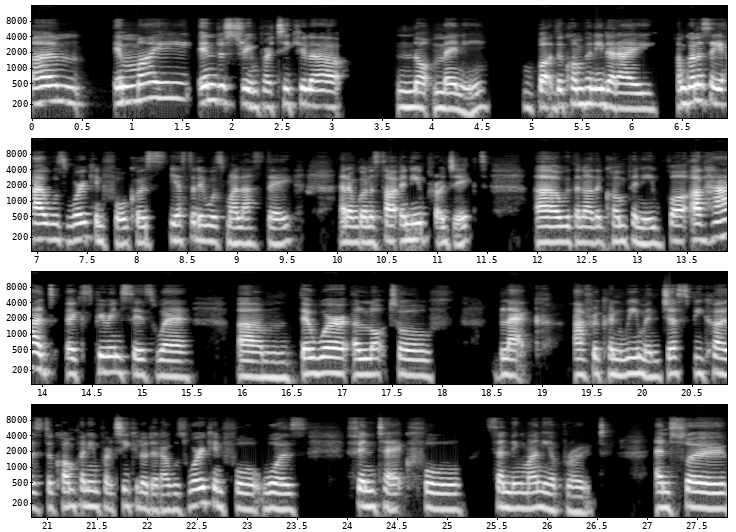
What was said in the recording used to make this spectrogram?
Um, in my industry in particular, not many. But the company that I I'm gonna say I was working for because yesterday was my last day, and I'm gonna start a new project uh, with another company. But I've had experiences where um, there were a lot of black African women just because the company in particular that I was working for was fintech for sending money abroad. And so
